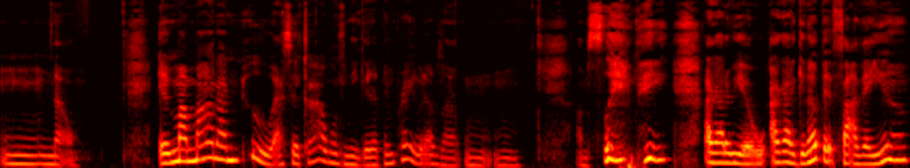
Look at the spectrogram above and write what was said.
mm, no. In my mind, I knew. I said, God wants me to get up and pray, but I was like, mm I'm sleepy. I gotta be. A, I gotta get up at 5 a.m.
